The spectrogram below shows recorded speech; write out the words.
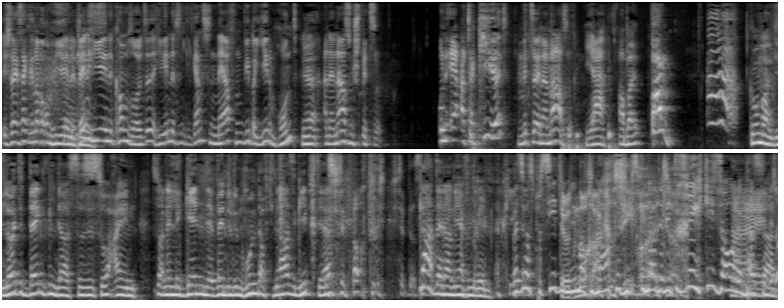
Ich sag, sag dir genau warum Hyäne. Okay. Wenn Hyäne kommen sollte, Hyäne sind die ganzen Nerven wie bei jedem Hund Ja. an der Nasenspitze. Und er attackiert mit seiner Nase. Ja, aber Bam! Guck mal, die Leute denken das, das ist so ein, so eine Legende, wenn du dem Hund auf die Nase gibst, ja. Das stimmt auch nicht. Stimmt das Klar hat der da Nerven drin. Okay. Weißt du, was passiert, wenn du ihm auf die Nase gibst? Genau, der wird richtig sauer, der. Bastard.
